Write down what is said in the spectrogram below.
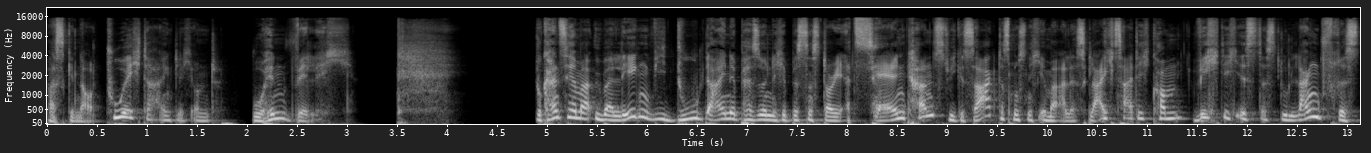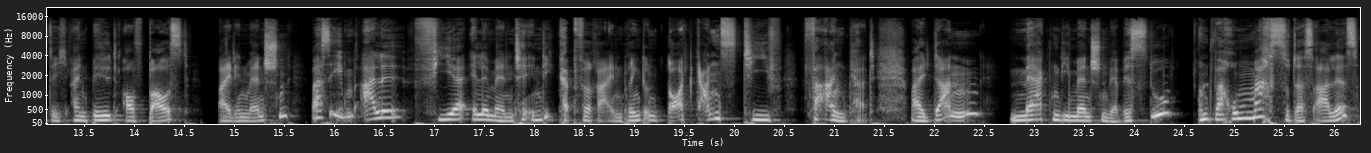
Was genau tue ich da eigentlich und wohin will ich? Du kannst ja mal überlegen, wie du deine persönliche Business Story erzählen kannst. Wie gesagt, das muss nicht immer alles gleichzeitig kommen. Wichtig ist, dass du langfristig ein Bild aufbaust bei den Menschen, was eben alle vier Elemente in die Köpfe reinbringt und dort ganz tief verankert. Weil dann merken die Menschen, wer bist du und warum machst du das alles?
